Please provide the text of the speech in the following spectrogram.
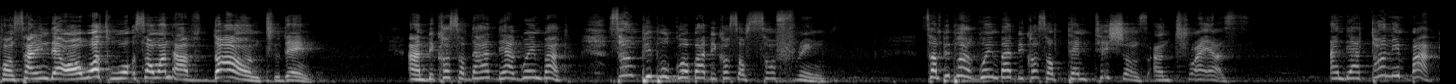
concerning them, or what someone has done to them. And because of that, they are going back. Some people go back because of suffering. Some people are going back because of temptations and trials. And they are turning back.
